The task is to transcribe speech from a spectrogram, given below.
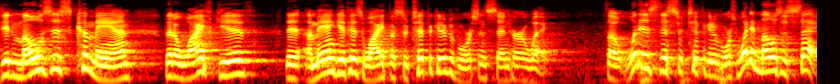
did Moses command that a wife give that a man give his wife a certificate of divorce and send her away. So, what is this certificate of divorce? What did Moses say?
